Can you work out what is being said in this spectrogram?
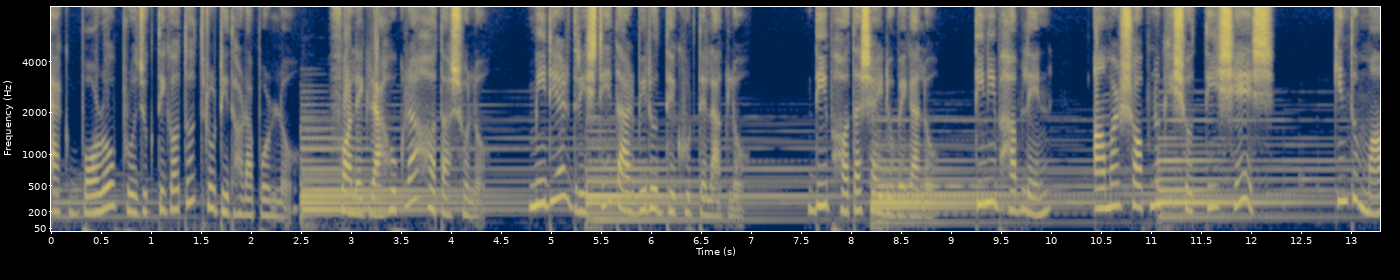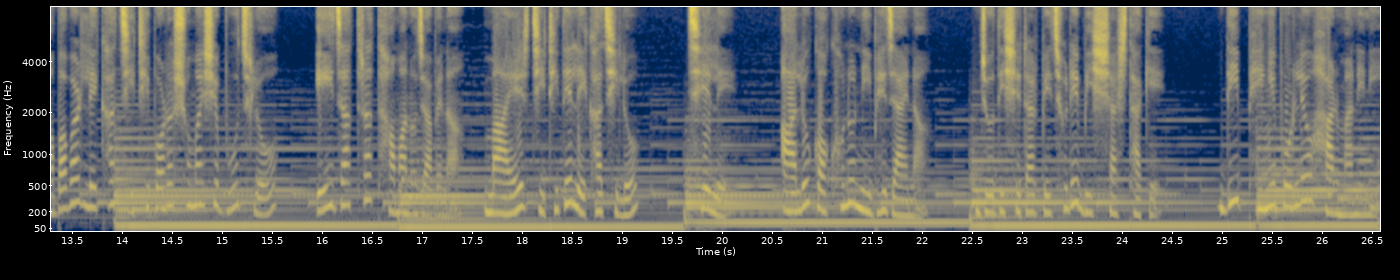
এক বড় প্রযুক্তিগত ত্রুটি ধরা পড়ল। ফলে গ্রাহকরা হতাশ হল। মিডিয়ার দৃষ্টি তার বিরুদ্ধে ঘুরতে লাগল। দ্বীপ হতাশায় ডুবে গেল। তিনি ভাবলেন, আমার স্বপ্ন কি সত্যিই শেষ? কিন্তু মা বাবার লেখা চিঠি পড়ার সময় সে বুঝল, এই যাত্রা থামানো যাবে না। মায়ের চিঠিতে লেখা ছিল, ছেলে, আলো কখনো নিভে যায় না। যদি সেটার পেছনে বিশ্বাস থাকে। দ্বীপ ভেঙে পড়লেও হার মানেনি।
